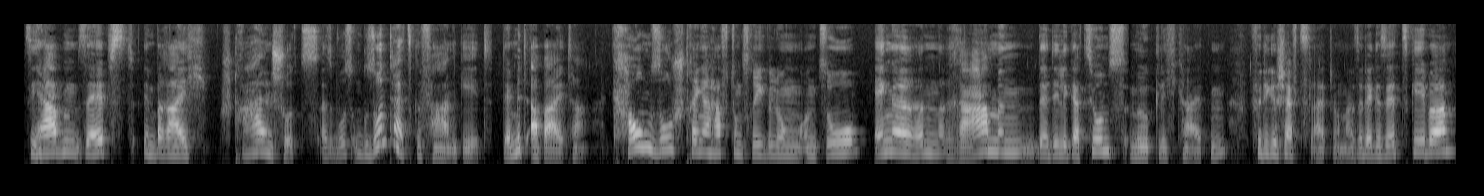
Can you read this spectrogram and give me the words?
sie haben selbst im Bereich Strahlenschutz, also wo es um Gesundheitsgefahren geht, der Mitarbeiter, kaum so strenge Haftungsregelungen und so engeren Rahmen der Delegationsmöglichkeiten für die Geschäftsleitung. Also der Gesetzgeber,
